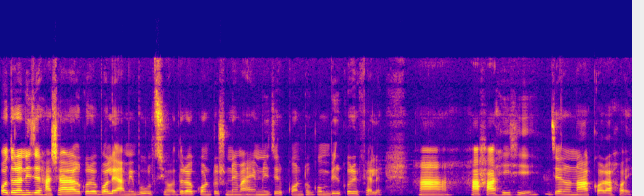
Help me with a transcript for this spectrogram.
অদরা নিজের হাসি আড়াল করে বলে, আমি বলছি। অদরা কণ্ঠ শুনে মায়াম নিজের কণ্ঠ গম্ভীর করে ফেলে। হ্যাঁ হা হা, হি হি, যেন না করা হয়।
